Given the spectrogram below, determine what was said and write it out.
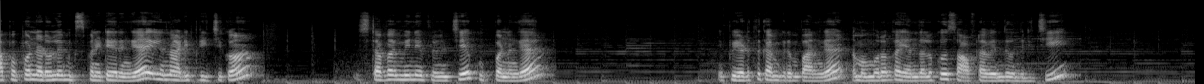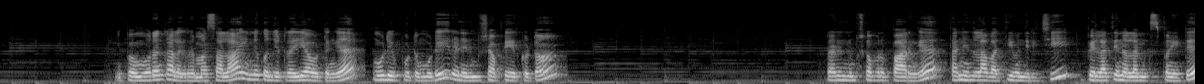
அப்பப்போ நடுவில் மிக்ஸ் பண்ணிகிட்டே இருங்க. இல்லைன்னா அடி பிடிச்சிக்கும் ஸ்டவ்வை மீடியம் ஃப்ளேம் வச்சு குக் பண்ணுங்கள் இப்போ எடுத்து காமிக்கிறோம் பாருங்கள் நம்ம முருங்காய் எந்த அளவுக்கு சாஃப்டாக வெந்து வந்துடுச்சு. இப்போ முருங்காய் இருக்கிற மசாலா இன்னும் கொஞ்சம் ட்ரை ஆகட்டுங்க மூடியை போட்டு மூடி ரெண்டு நிமிஷம் அப்படியே இருக்கட்டும். ரெண்டு நிமிஷம் அப்புறம் பாருங்கள் தண்ணி நல்லா வற்றி வந்துடுச்சு இப்போ எல்லாத்தையும் நல்லா மிக்ஸ் பண்ணிவிட்டு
